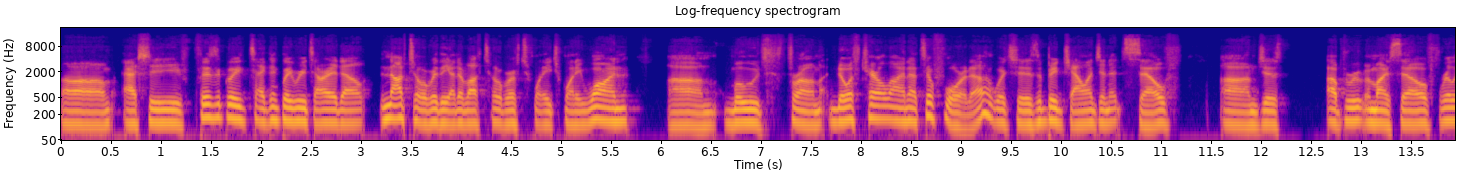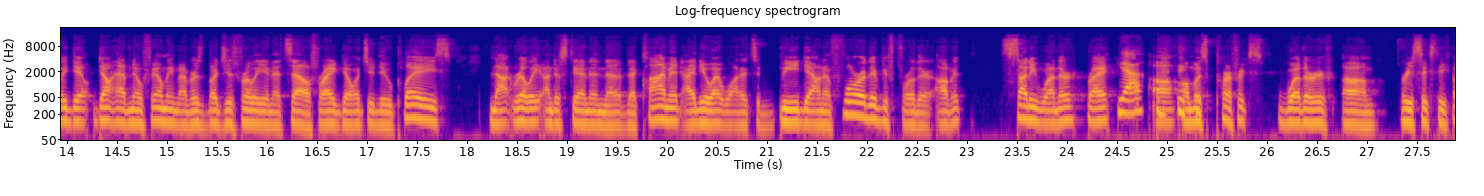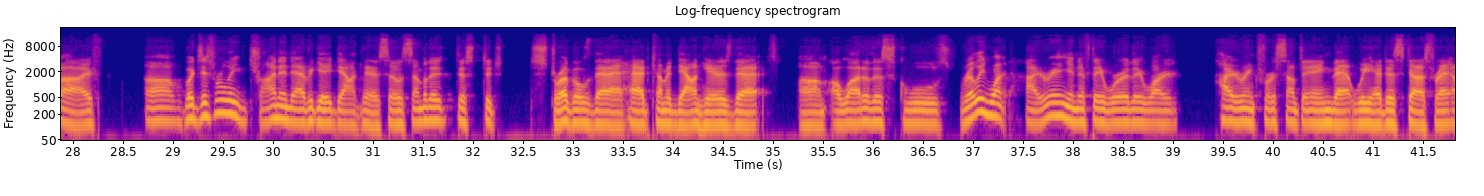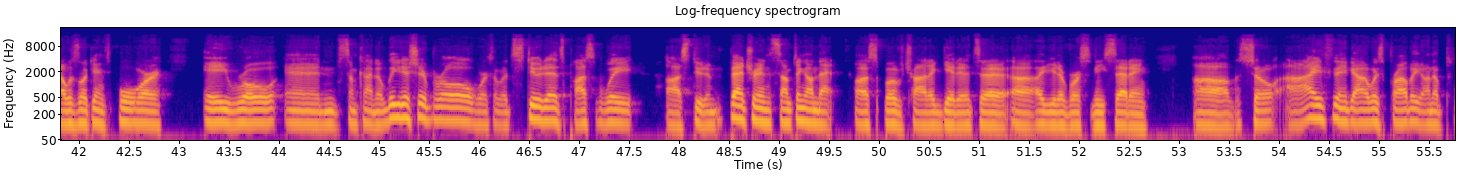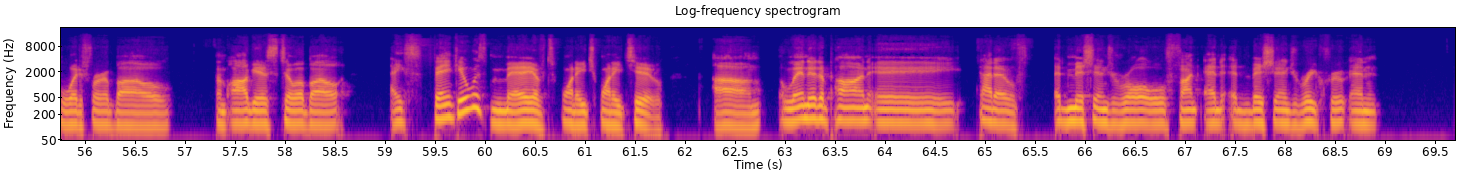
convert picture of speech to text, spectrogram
Um, actually, physically, technically retired out in October, the end of October of 2021. Um, moved from North Carolina to Florida, which is a big challenge in itself. Um, just uprooting myself. Really don't don't have no family members, but just really in itself, right? Going to a new place, not really understanding the the climate. I knew I wanted to be down in Florida before the it sunny weather, right? Yeah. uh, almost perfect weather, um, 365. Uh, but just really trying to navigate down here. So some of the, the, the struggles that I had coming down here is that um, a lot of the schools really weren't hiring, and if they were, they weren't hiring for something that we had discussed. Right, I was looking for a role in some kind of leadership role, working with students, possibly uh, student veteran, something on that cusp of trying to get into uh, a university setting. Um, so I think I was probably unemployed for about from August till about I think it was May of 2022. Um, landed upon a kind of admissions role, front end admissions, recruit and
